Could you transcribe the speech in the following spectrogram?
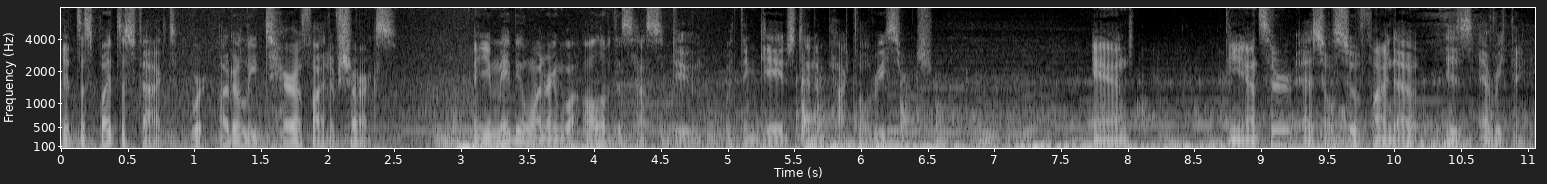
Yet, despite this fact, we're utterly terrified of sharks. Now, you may be wondering what all of this has to do with engaged and impactful research. And the answer, as you'll soon find out, is everything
